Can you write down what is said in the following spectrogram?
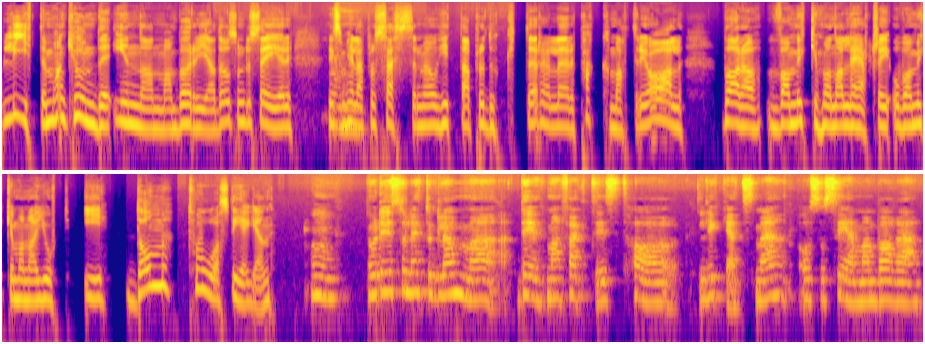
lite man kunde innan man började. Och som du säger, liksom mm. hela processen med att hitta produkter eller packmaterial. Bara vad mycket man har lärt sig och vad mycket man har gjort i de två stegen. Mm. Och Det är så lätt att glömma det man faktiskt har lyckats med och så ser man bara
